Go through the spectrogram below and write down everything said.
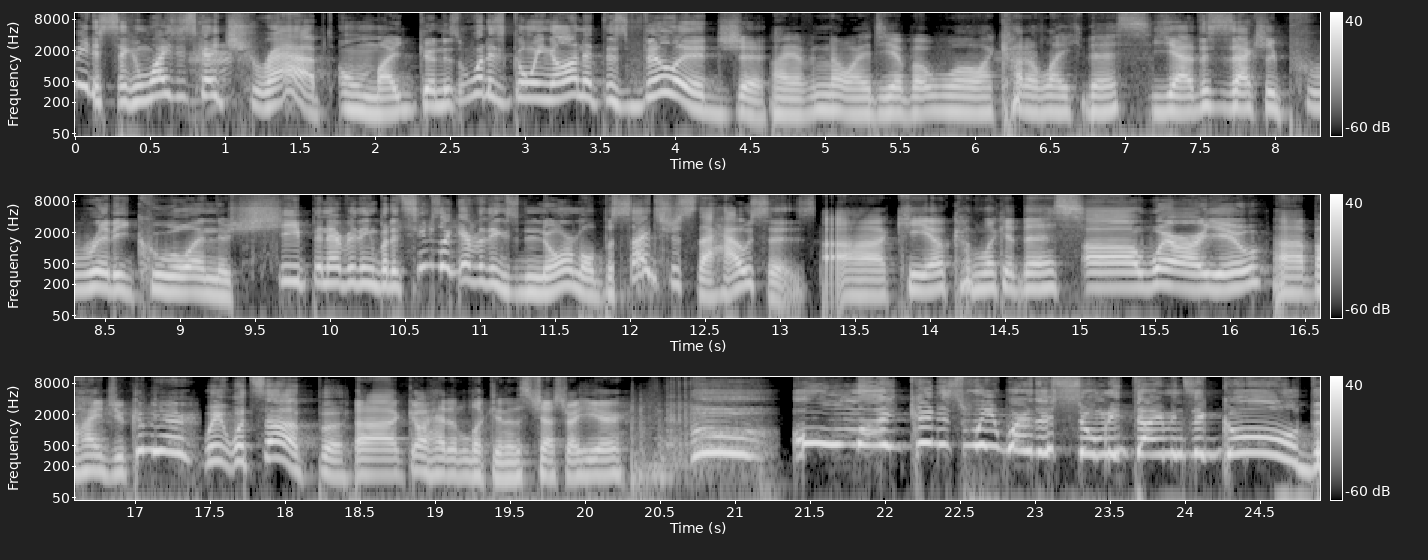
Wait a second, why is this guy trapped? Oh my goodness, what is going on at this village? I have no idea, but whoa, I kind of like this. Yeah, this is actually pretty cool, and there's sheep and everything, but it seems like everything's normal besides just the houses. Uh, Kio, come look at this. Uh, where are you? Uh, behind you. Come here. Wait, what's up? Uh, go ahead and look into this chest right here. oh my goodness, wait, why are there so many diamonds and gold?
